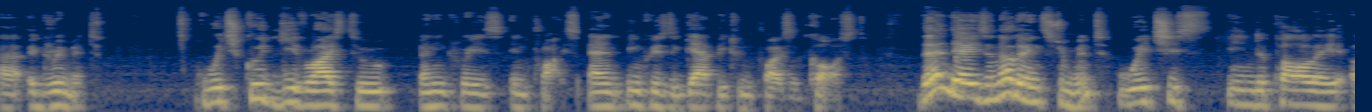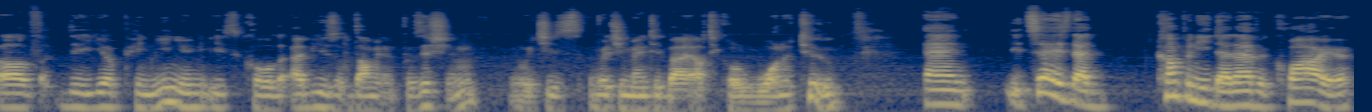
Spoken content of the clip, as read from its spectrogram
uh, agreement which could give rise to an increase in price and increase the gap between price and cost. Then there is another instrument which is in the parley of the European Union is called abuse of dominant position, which is regimented by Article 102. And it says that companies that have acquired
